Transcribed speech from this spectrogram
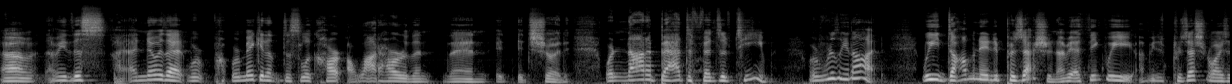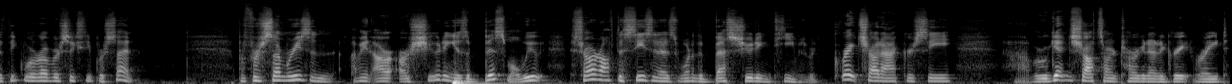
Um, I mean, this. I know that we're we're making this look hard, a lot harder than than it, it should. We're not a bad defensive team. We're really not. We dominated possession. I mean, I think we. I mean, possession wise, I think we're over sixty percent. But for some reason, I mean, our, our shooting is abysmal. We started off the season as one of the best shooting teams with great shot accuracy. Uh, we were getting shots on target at a great rate.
